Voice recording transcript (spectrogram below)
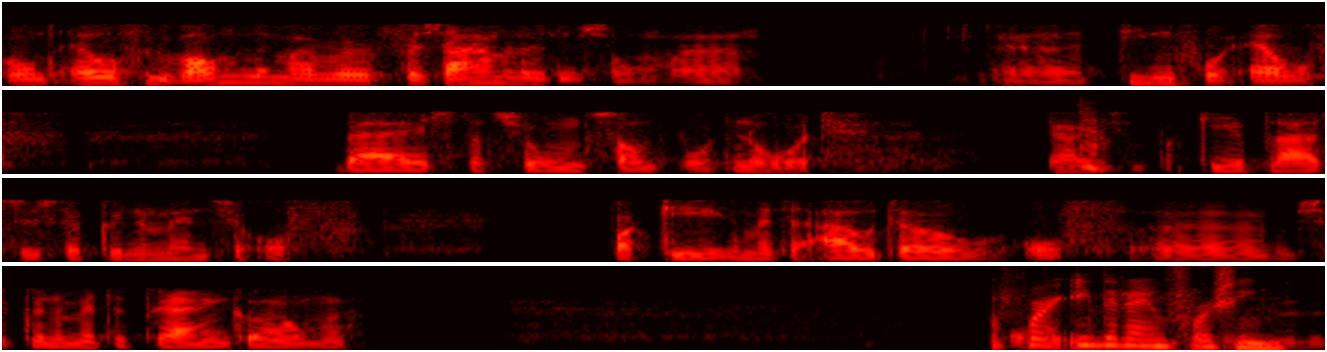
rond 11 uur wandelen, maar we verzamelen dus om tien voor elf bij station Zandpoort Noord. Daar is een parkeerplaats, dus daar kunnen mensen of parkeren met de auto of ze kunnen met de trein komen. Voor iedereen voorzien.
